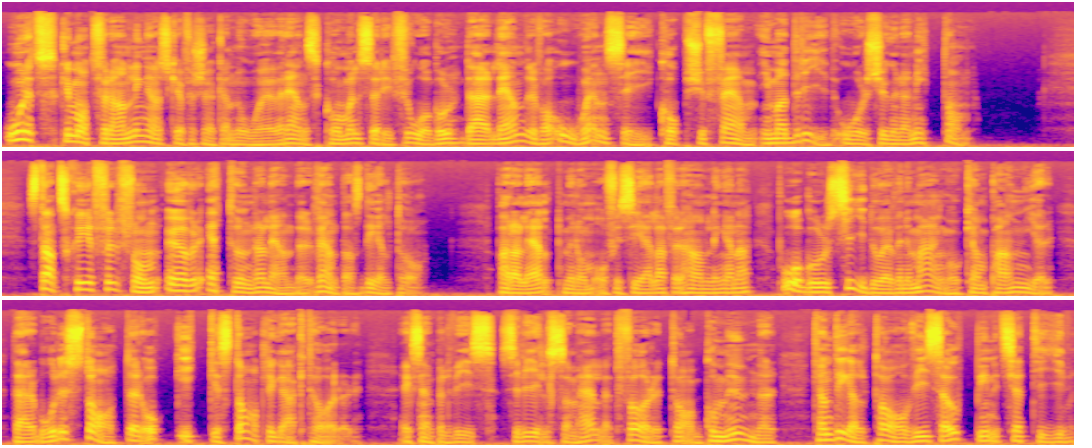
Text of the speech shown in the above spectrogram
Årets klimatförhandlingar ska försöka nå överenskommelser i frågor där länder var oense i COP25 i Madrid år 2019. Statschefer från över 100 länder väntas delta. Parallellt med de officiella förhandlingarna pågår sidoevenemang och kampanjer där både stater och icke-statliga aktörer, exempelvis civilsamhället, företag, kommuner, kan delta och visa upp initiativ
